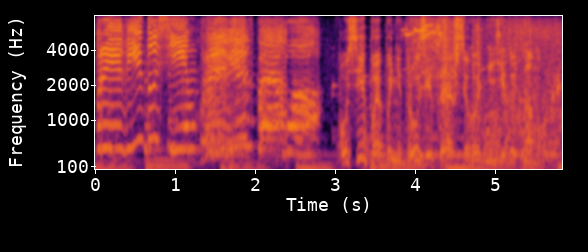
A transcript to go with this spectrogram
привіт усім! Привіт, Пепо! Усі Пепині друзі теж сьогодні їдуть на море.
